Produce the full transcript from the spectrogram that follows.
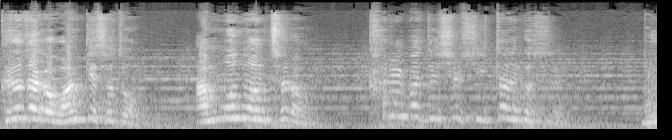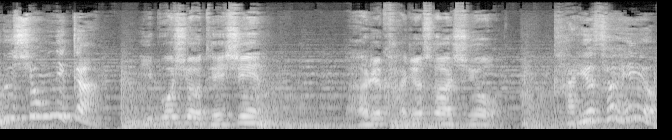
그러다가 왕께서도 암몬 왕처럼 칼을 받으실 수 있다는 것을 모르시옵니까? 이보시오 대신 말을 가려서 하시오. 가려서 해요.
